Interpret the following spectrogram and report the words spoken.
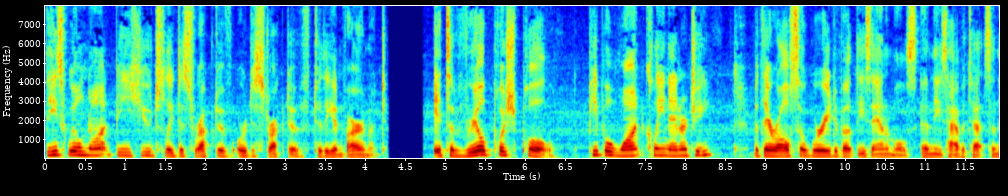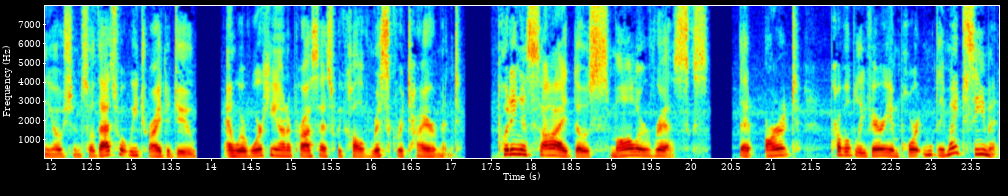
these will not be hugely disruptive or destructive to the environment. It's a real push pull. People want clean energy, but they're also worried about these animals and these habitats in the ocean. So that's what we try to do and we're working on a process we call risk retirement, putting aside those smaller risks that aren't probably very important. They might seem it,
